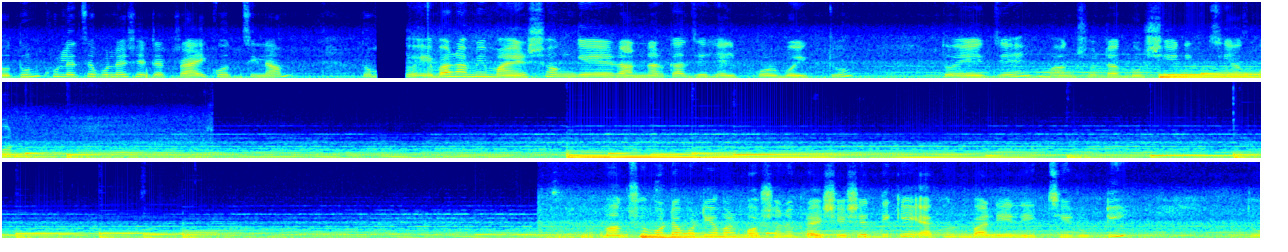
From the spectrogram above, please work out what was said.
নতুন খুলেছে বলে সেটা ট্রাই করছিলাম। এবার আমি মায়ের সঙ্গে রান্নার কাজে হেল্প করব একটু। তো এই যে মাংসটা কষিয়ে নিচ্ছি এখন। মাংস মোটামুটি আমার কষানো প্রায় শেষের দিকে। এখন বানিয়ে নিচ্ছি রুটি। তো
